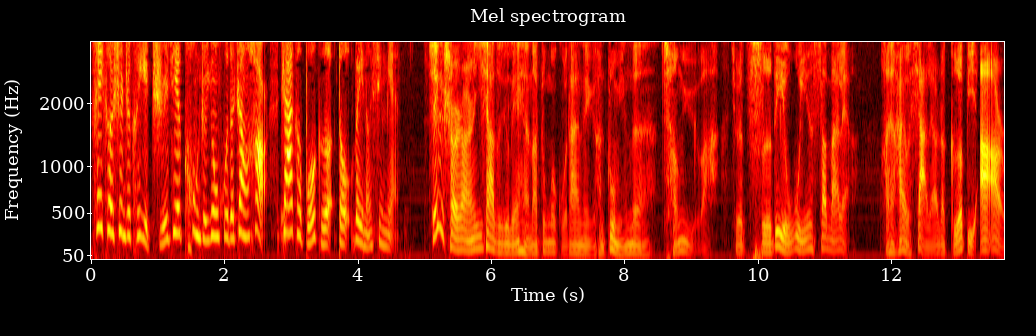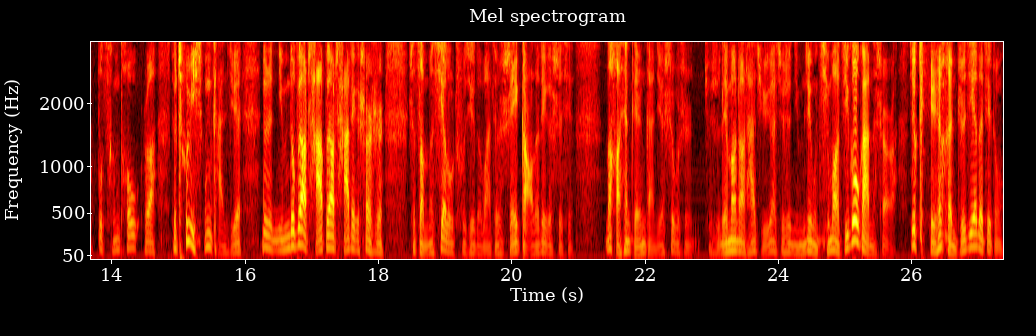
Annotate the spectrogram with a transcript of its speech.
黑客甚至可以直接控制用户的账号，扎克伯格都未能幸免。这个事儿让人一下子就联想到中国古代那个很著名的成语吧，就是“此地无银三百两”。好像还有下联的“隔壁阿二不曾偷”是吧？就这么一种感觉，就是你们都不要查，不要查这个事儿是是怎么泄露出去的吧？就是谁搞的这个事情，那好像给人感觉是不是就是联邦调查局啊？就是你们这种情报机构干的事儿啊？就给人很直接的这种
